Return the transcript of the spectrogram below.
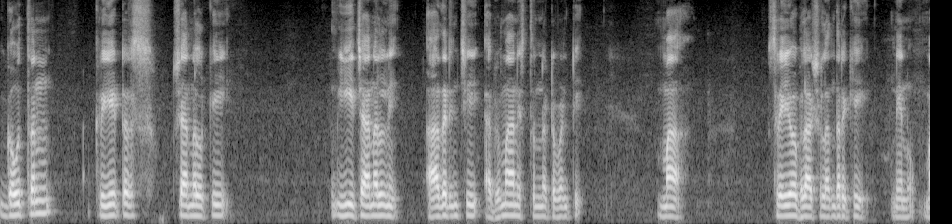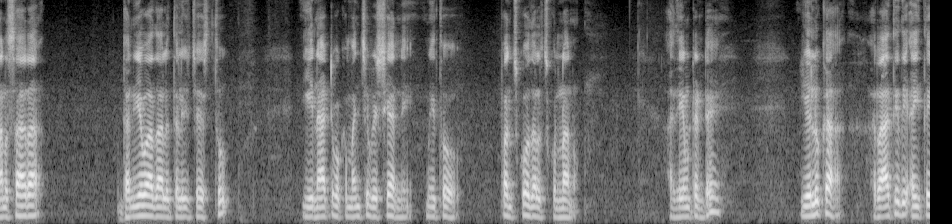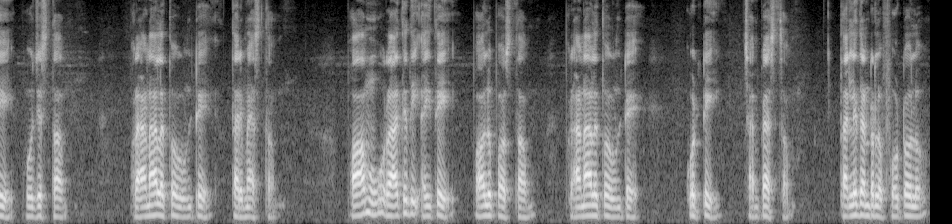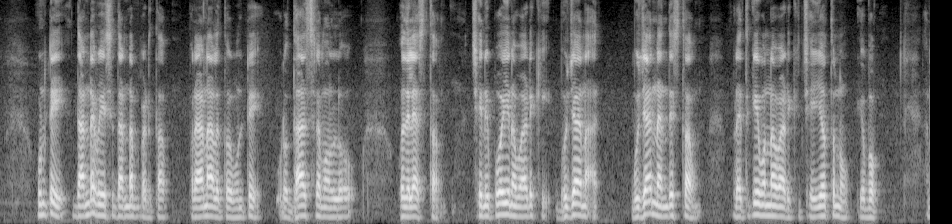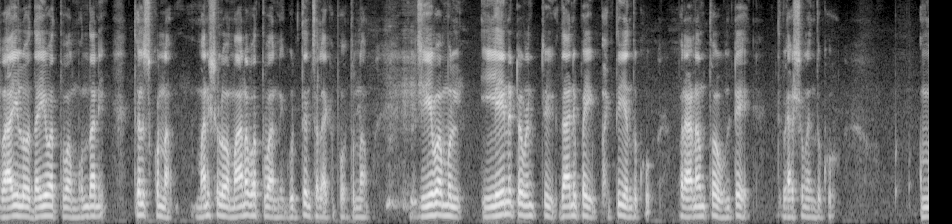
Gautam creators ఛానల్కి ఈ ఛానల్ని ఆదరించి అభిమానిస్తున్నటువంటి మా శ్రేయోభిలాషులందరికీ నేను మనసారా ధన్యవాదాలు తెలియచేస్తూ ఈనాటి ఒక మంచి విషయాన్ని మీతో పంచుకోదలుచుకున్నాను. అదేమిటంటే ఎలుక రాతిది అయితే పూజిస్తాం. ప్రాణాలతో ఉంటే తరిమేస్తాం. పాము రాతిది అయితే పాలు పోస్తాం. ప్రాణాలతో ఉంటే కొట్టి చంపేస్తాం. తల్లిదండ్రుల ఫోటోలో ఉంటే దండ వేసి దండం పెడతాం. ప్రాణాలతో ఉంటే వృద్ధాశ్రమంలో వదిలేస్తాం. చనిపోయిన వాడికి భుజాన భుజాన్ని అందిస్తాం. బ్రతికి ఉన్నవాడికి చేయూతను ఇవ్వం. రాయిలో దైవత్వం ఉందని తెలుసుకున్నాం. మనిషిలో మానవత్వాన్ని గుర్తించలేకపోతున్నాం. జీవము లేనటువంటి దానిపై భక్తి ఎందుకు? ప్రాణంతో ఉంటే ద్వేషం ఎందుకు?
